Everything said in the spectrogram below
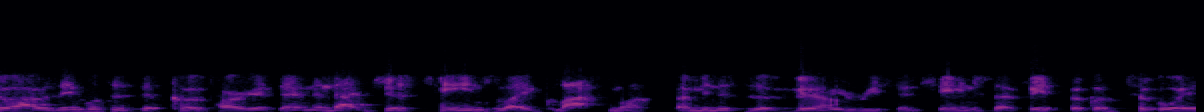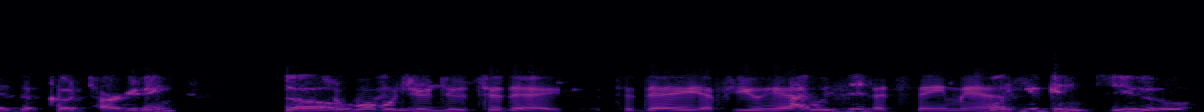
So I was able to zip code target then, and that just changed like last month. I mean, this is a very recent change that Facebook took away zip code targeting. So, So what I would you do today? Today, if you had just- that same ad, What you can do,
